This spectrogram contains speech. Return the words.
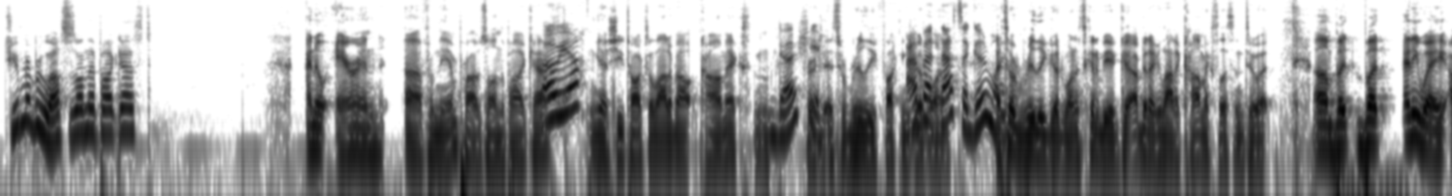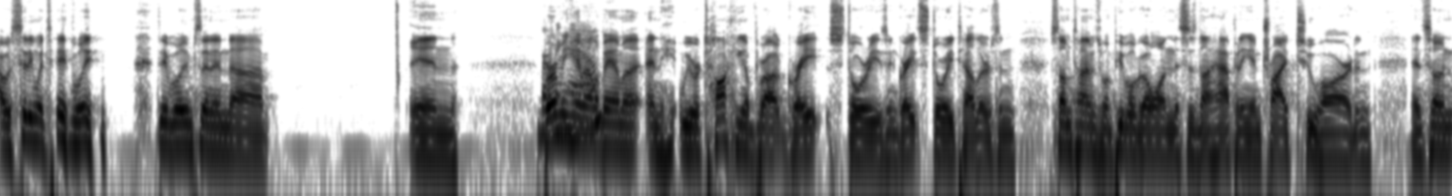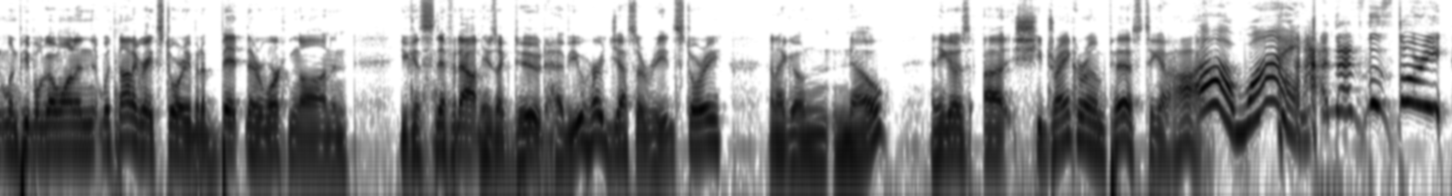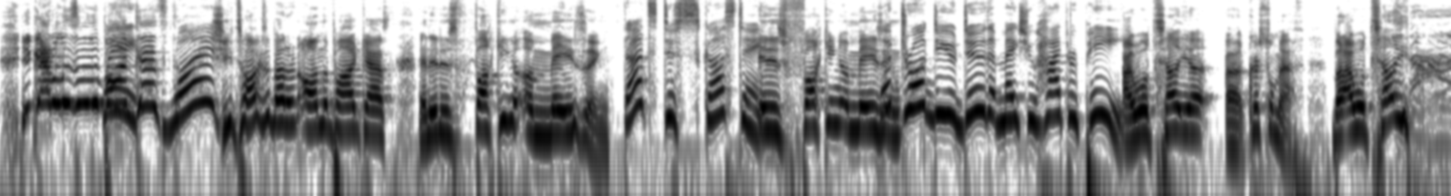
do you remember who else is on that podcast? I know Erin uh, from the Improv's on the podcast. Oh, yeah? yeah. She talks a lot about comics. And Does she? It's a really fucking. I good bet one. that's a good one. That's a really good one. It's going to be a good. I bet a lot of comics listen to it. Um, but but anyway, I was sitting with Dave William, Dave Williamson in uh, in Birmingham, Birmingham? Alabama, and he, we were talking about great stories and great storytellers. And sometimes when people go on, this is not happening, and try too hard, and and so when people go on and with not a great story, but a bit they're working on, and you can sniff it out. And he was like, "Dude, have you heard Jessa Reed's story?" And I go, "No." And he goes, uh, "She drank her own piss to get high." Oh, why? That's the story. You gotta listen to the Wait, podcast. what? She talks about it on the podcast, and it is fucking amazing. That's disgusting. It is fucking amazing. what drug do you do that makes you high through pee? I will tell you, uh, crystal meth. But I will tell you,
